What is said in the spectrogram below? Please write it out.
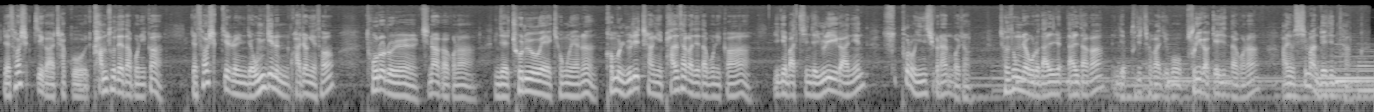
이제 서식지가 자꾸 감소되다 보니까 이제 서식지를 이제 옮기는 과정에서 도로를 지나가거나 이제 조류의 경우에는 건물 유리창이 반사가 되다 보니까 이게 마치 이제 유리가 아닌 숲으로 인식을 하는 거죠. 전속력으로 날, 날다가 이제 부딪혀가지고 부리가 깨진다거나 아니면 심한 뇌진탕.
